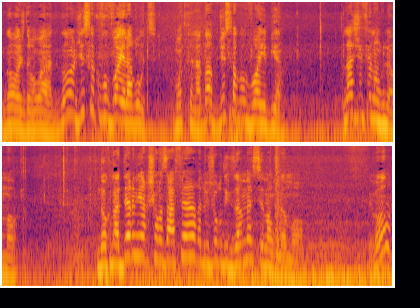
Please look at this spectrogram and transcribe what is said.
gauche, droite, gauche, jusqu'à que vous voyez la route. Montrez là-bas, jusqu'à que vous voyez bien. Là, je fais l'angle mort. Donc, la dernière chose à faire le jour d'examen, c'est l'angle mort. C'est bon?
